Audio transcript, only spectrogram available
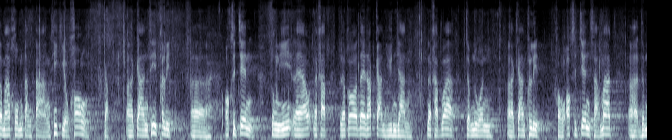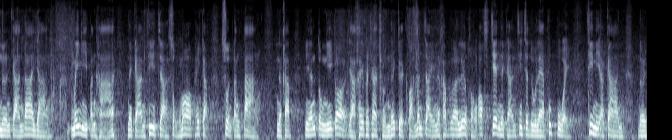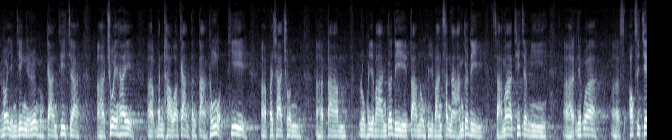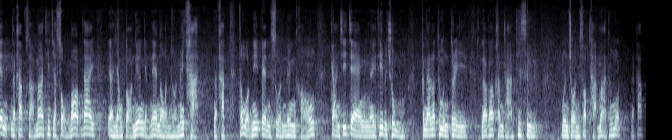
สมาคมต่างๆ ที่เกี่ยวข้องกับการที่ผลิตออกซิเจน ตรงนี้แล้วนะครับแล้วก็ได้รับการยืนยันนะครับว่าจำนวนการผลิตของออกซิเจน สามารถดำเนินการได้อย่างไม่มีปัญหาในการที่จะส่งมอบให้กับส่วนต่างๆ นะครับเพราะฉะนั้นตรงนี้ก็อยากให้ประชาชนได้เกิดความมั่นใจนะครับว่าเรื่องของออกซิเจนในการที่จะดูแลผู้ป่วยที่มีอาการ โดยเฉพาะอย่างยิ่งในเรื่องของการที่จะช่วยให้บรรเทาอาการต่างๆ ทั้งหมดที่ประชาชนตามโรงพยาบาลก็ดี ตามโรงพยาบาลสนามก็ดี สามารถที่จะมีเอ่อเรียกว่าออกซิเจนนะครับสามารถที่จะส่งมอบได้อย่างต่อเนื่องอย่างแน่นอนโดยไม่ขาดนะครับทั้งหมดนี้เป็นส่วนหนึ่งของการชี้แจงในที่ประชุม คณะรัฐมนตรี แล้วก็คำถามที่สื่อมวลชนสอบถามมาทั้งหมดนะครับ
